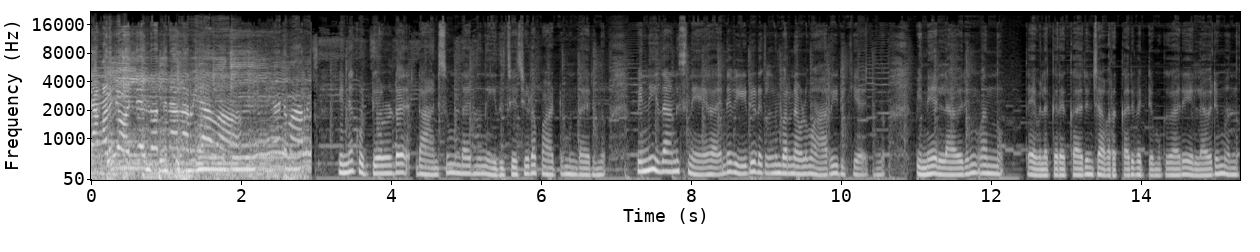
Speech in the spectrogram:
ഞങ്ങൾ ജോലി എന്നറിയാവാ പിന്നെ കുട്ടികളുടെ ഡാൻസും ഉണ്ടായിരുന്നു നീതി ചേച്ചിയുടെ പാട്ടും ഉണ്ടായിരുന്നു. പിന്നെ ഇതാണ് സ്നേഹ. എന്റെ വീഡിയോ എടുക്കലെന്ന് പറഞ്ഞ് അവൾ മാറിയിരിക്കുകയായിരുന്നു. പിന്നെ എല്ലാവരും വന്നു. തേവലക്കരക്കാരും ചവറക്കാരും വെറ്റമുക്കുകാരും എല്ലാവരും വന്നു.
